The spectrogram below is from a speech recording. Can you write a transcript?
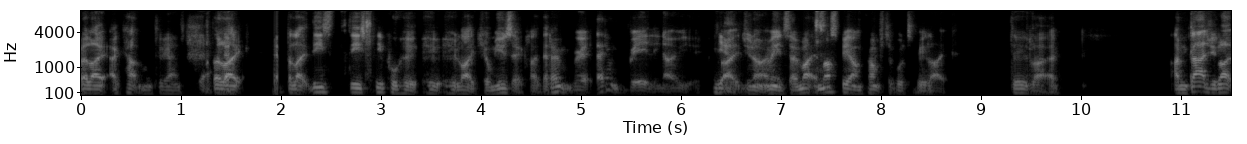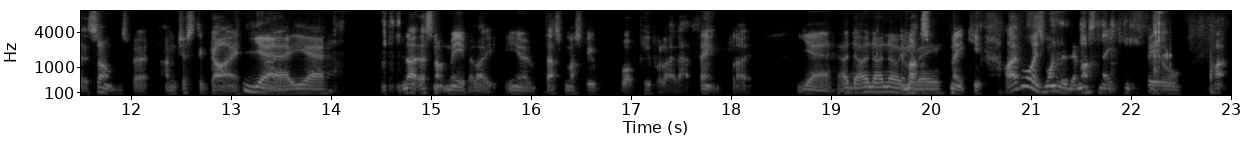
but like i count them on two hands Yeah. but like but like these these people who who, who like your music like they don't re- they don't really know you Yeah. like do you know what i mean so it, mu- it must be uncomfortable to be like dude like i'm glad you like the songs but i'm just a guy yeah, Like, yeah, no that's not me but like you know that must be what people like that think like Yeah, I know, I know, I know what it must mean. make you. I've always wondered. It must make you feel. I-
